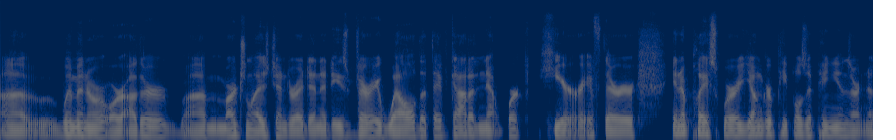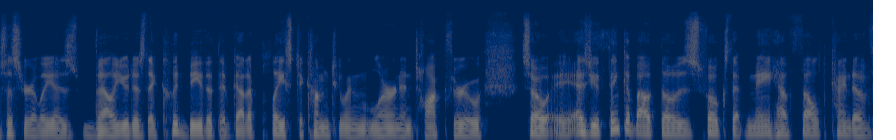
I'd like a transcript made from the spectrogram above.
uh, women or, or other um, marginalized gender identities very well, that they've got a network here. If they're in a place where younger people's opinions aren't necessarily as valued as they could be, that they've got a place to come to and learn and talk through. So, as you think about those folks that may have felt kind of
